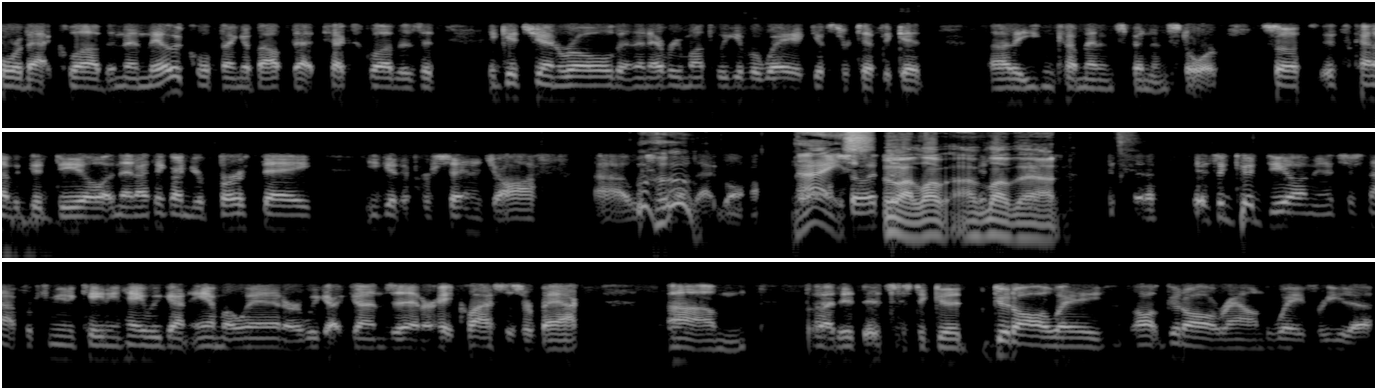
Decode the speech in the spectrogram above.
for that club. And then the other cool thing about that text club is it it gets you enrolled, and then every month we give away a gift certificate uh, that you can come in and spend in store. So it's it's kind of a good deal. And then I think on your birthday you get a percentage off. Uh, we still have that going on. Nice. So Oh, I love I love that. it's a, it's a good deal. I mean, it's just not for communicating, hey, we got ammo in, or we got guns in, or hey, classes are back. Um, but it, it's just a good, good all way, all good all around way for you to,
